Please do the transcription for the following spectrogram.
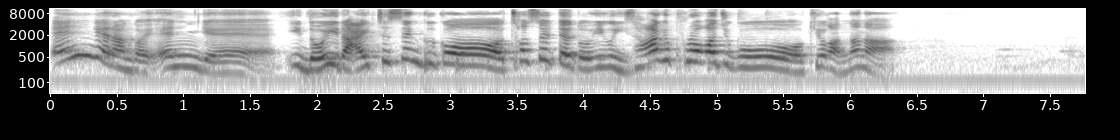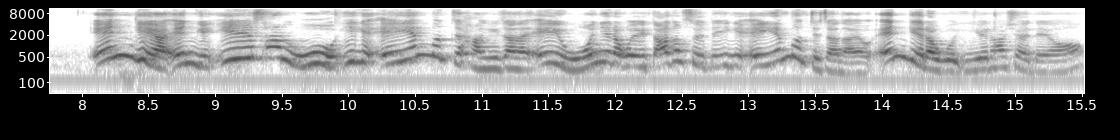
N개란 거예요, N개. 이 너희 라이트생 그거 쳤을 때도 이거 이상하게 풀어가지고 기억 안 나나? N개야, N개. 1, 3, 5. 이게 AN번째 항이잖아. A1이라고 여기 따졌을 때 이게 AN번째잖아요. N개라고 이해를 하셔야 돼요.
